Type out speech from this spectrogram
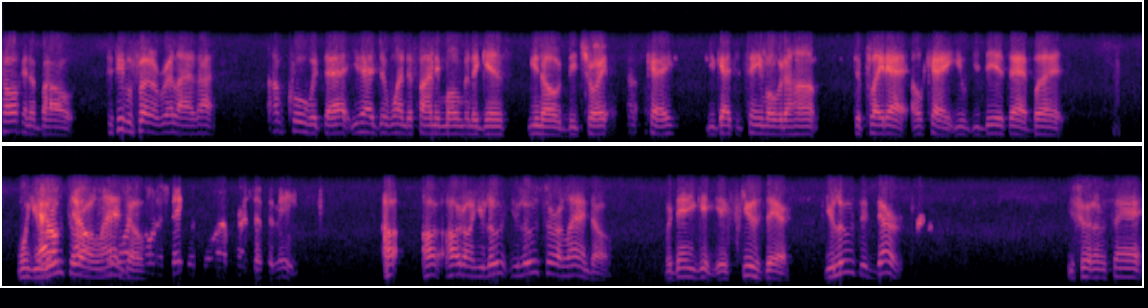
talking about. See, people fail to realize I, I'm cool with that. You had your one defining moment against, you know, Detroit. Okay, you got your team over the hump to play that. Okay, you you did that, but when you lose to that Orlando, Golden State was more impressive to me. Hold, hold, hold on, you lose you lose to Orlando, but then you get your excuse there. You lose to Dirk. You feel what I'm saying?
